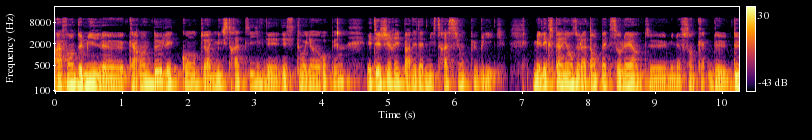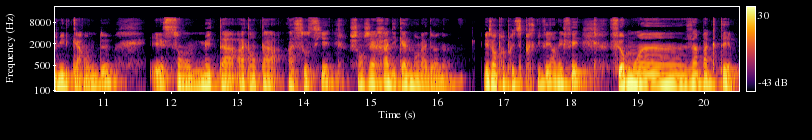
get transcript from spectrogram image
Avant 2042, les comptes administratifs des, citoyens européens étaient gérés par des administrations publiques. Mais l'expérience de la tempête solaire de, de 2042 et son méta-attentat associé changèrent radicalement la donne. Les entreprises privées, en effet, furent moins impactées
